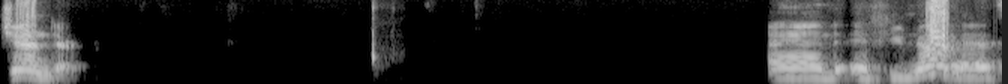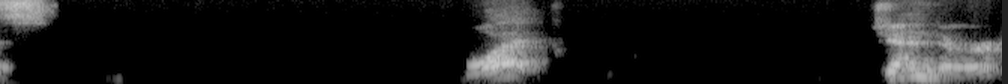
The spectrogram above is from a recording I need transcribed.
gender. And if you notice, what gender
